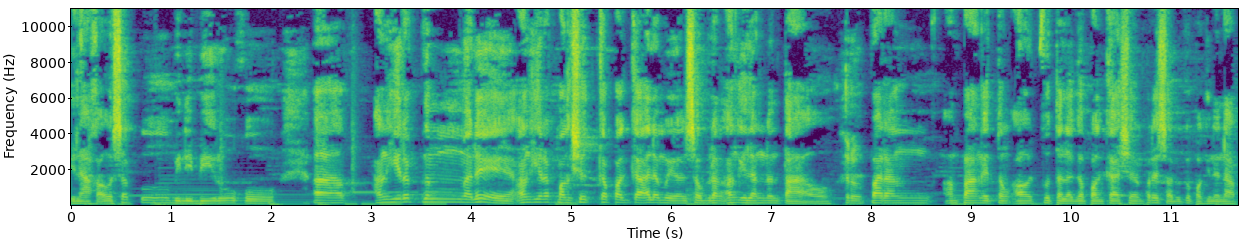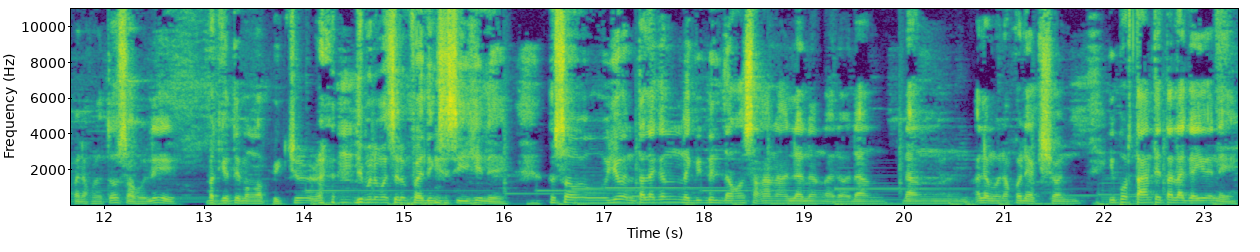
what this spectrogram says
kinakausap ko, binibiro ko. Ah, ang hirap ng ano eh, ang hirap mag-shoot kapag ka, alam mo 'yon, sobrang ang ilang ng tao. True. Parang ang pangit ng output talaga pagka syempre sabi ko pag hinanapan ako nito sa huli, ba't ganito yung mga picture? Di mo naman sila pwedeng sisihin eh. So, yun, talagang nagbi-build ako sa kanila ng ano, ng ng alam mo na connection. Importante talaga yun eh.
